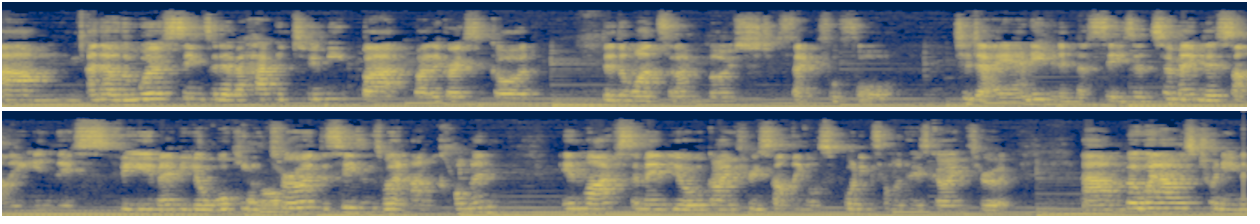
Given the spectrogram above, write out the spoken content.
Um, and they were the worst things that ever happened to me, but by the grace of God, they're the ones that I'm most thankful for today and even in this season. So maybe there's something in this for you. Maybe you're walking through it. The seasons weren't uncommon in life, so maybe you're going through something or supporting someone who's going through it. Um, but when I was 29,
